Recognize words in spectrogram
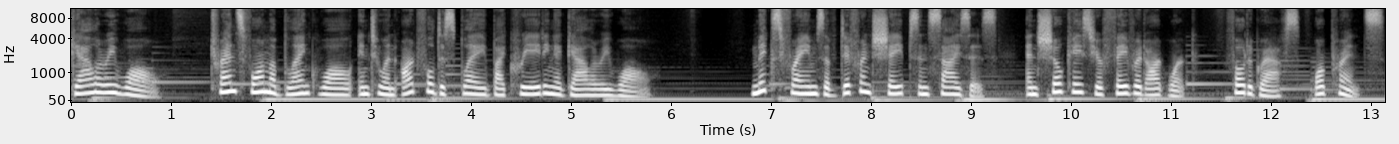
Gallery wall. Transform a blank wall into an artful display by creating a gallery wall. Mix frames of different shapes and sizes, and showcase your favorite artwork, photographs, or prints.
